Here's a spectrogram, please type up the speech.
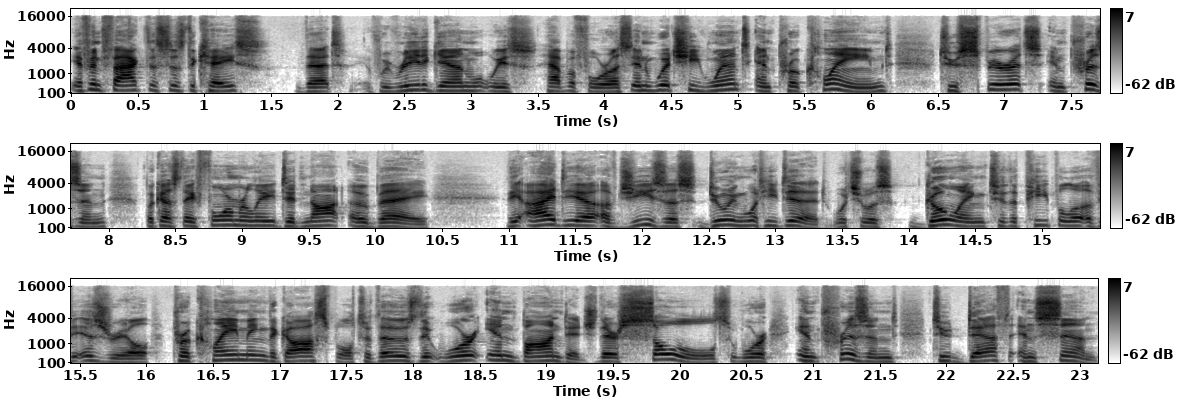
if in fact this is the case, that if we read again what we have before us, in which he went and proclaimed to spirits in prison because they formerly did not obey, the idea of Jesus doing what he did, which was going to the people of Israel, proclaiming the gospel to those that were in bondage. Their souls were imprisoned to death and sin.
